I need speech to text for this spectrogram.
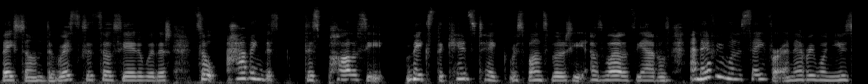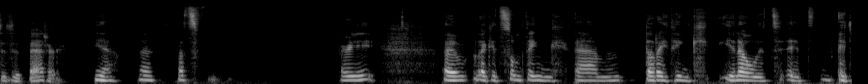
based on the risks associated with it. So having this this policy makes the kids take responsibility as well as the adults, and everyone is safer and everyone uses it better. Yeah, that's very um, like it's something um, that I think you know it it it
